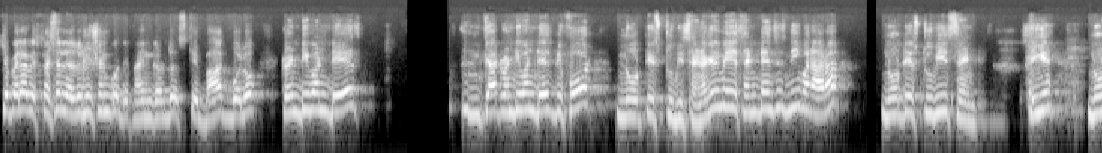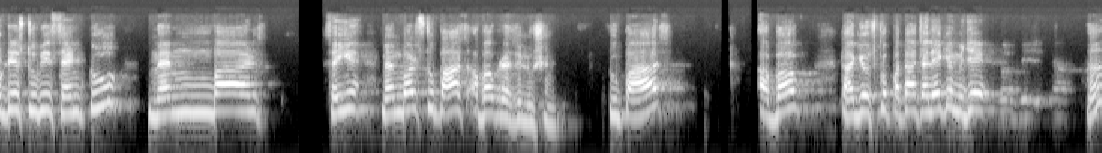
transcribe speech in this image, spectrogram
कि पहले आप स्पेशल रेजोल्यूशन को डिफाइन कर दो इसके बाद बोलो 21 डेज़ क्या 21 days before notice to be send अगर मैं ये सेंटेंसेस नहीं बना रहा नोटिस टू बी सेंड सही है? Notice to be send to members सही है? Members to pass above resolution to pass above ताकि उसको पता चले कि मुझे हाँ?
